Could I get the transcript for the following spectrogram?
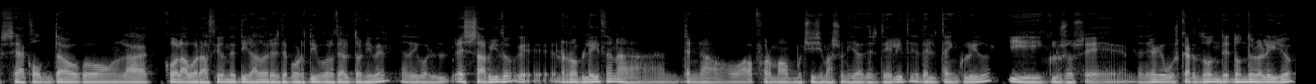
se ha contado con la colaboración de tiradores deportivos de alto nivel, ya digo, es sabido que Rob Lathan ha entrenado, ha formado muchísimas unidades de élite, Delta incluidos, e incluso se tendría que buscar dónde, dónde lo leí yo,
